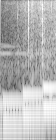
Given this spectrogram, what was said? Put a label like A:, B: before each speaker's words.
A: Thank you.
